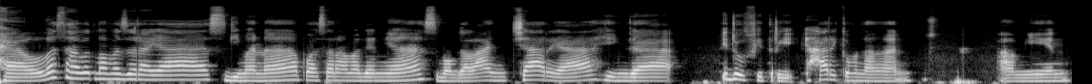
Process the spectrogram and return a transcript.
Halo sahabat Mama Zorayas, gimana puasa Ramadannya? Semoga lancar ya hingga Idul Fitri, hari kemenangan. Amin.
